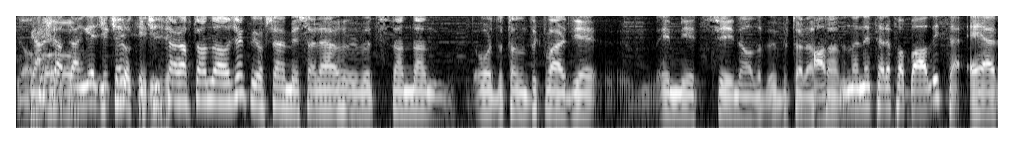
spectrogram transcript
Yani Kuşat'tan gelecekler İki, okey iki diyecek. taraftan da alacak mı yoksa mesela Hırvatistan'dan orada tanıdık var diye emniyet şeyini alıp öbür taraftan Aslında ne tarafa bağlıysa eğer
